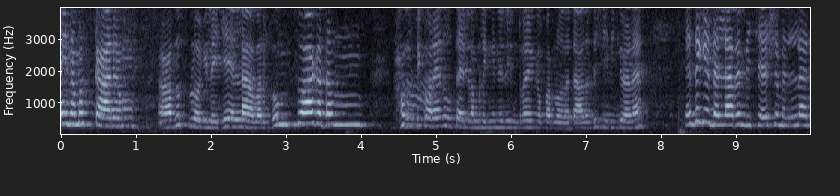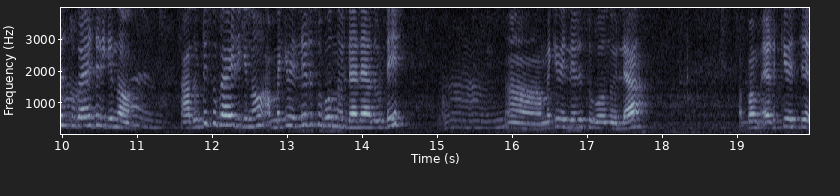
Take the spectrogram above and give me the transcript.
ഹായ് നമസ്കാരം. ആദൂസ് ബ്ലോഗിലേക്ക് എല്ലാവർക്കും സ്വാഗതം. അതുട്ടി കുറേ ദിവസമായിട്ട് നമ്മൾ ഇങ്ങനെ ഒരു ഇൻട്രോ ഒക്കെ പറഞ്ഞു വന്നിട്ട് അതുട്ടി ചിരിക്കുവാണ്. എന്തൊക്കെയുണ്ട് എല്ലാവരും വിശേഷം? എല്ലാവരും സുഖമായിട്ടിരിക്കുന്നോ? അതുട്ടി സുഖമായിരിക്കുന്നു. അമ്മയ്ക്ക് വലിയൊരു സുഖമൊന്നുമില്ല അല്ലേ അതുട്ടി ആ. അമ്മയ്ക്ക് വലിയൊരു സുഖമൊന്നുമില്ല. അപ്പം ഇടയ്ക്ക് വെച്ച്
